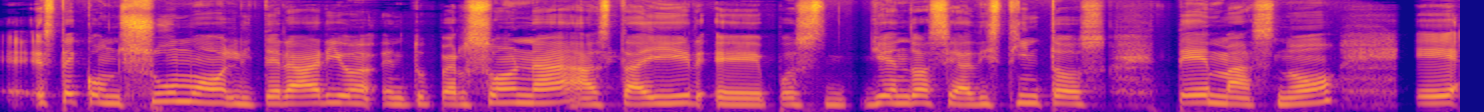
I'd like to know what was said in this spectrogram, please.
este consumo literario en tu persona hasta ir eh, pues yendo hacia distintos temas, ¿no? Eh,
